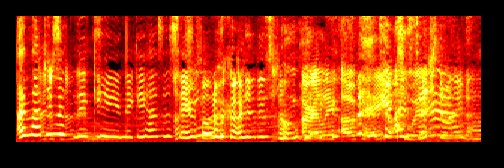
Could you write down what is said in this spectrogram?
I'm matching with. Nikki. Nikki has the Oh, same photo card in his phone. Oh, really? case. Okay. so I switched mine out.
